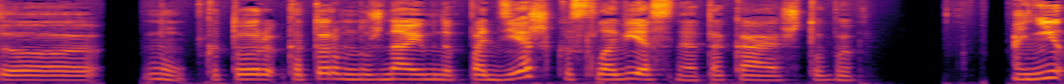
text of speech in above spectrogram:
а, ну, который, которым нужна именно поддержка словесная такая, чтобы они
